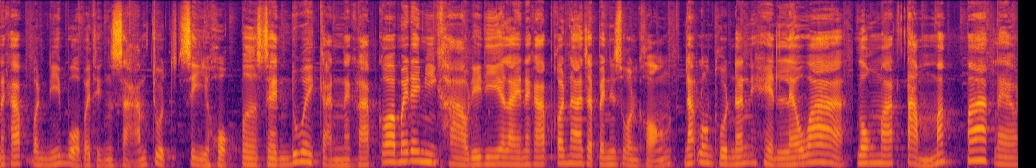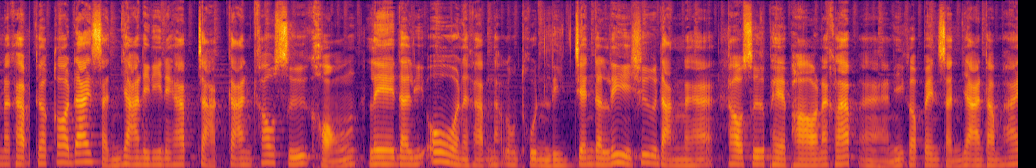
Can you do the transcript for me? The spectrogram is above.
นะครับ วันนี้บวกไปถึง 3.46%ด้วยกันนะครับ ก็ไม่ได้มีข่าวดีๆอะไรนะครับ ก็น่าจะเป็นในส่วนของนักลงทุนนั้นเห็นแล้วว่าลงมาต่ำมากๆแล้วนะครับ แล้วก็ได้สัญญาณดีๆนะครับ จากการเข้าซื้อของเลดาริโอนะครับ นักลงทุน Legendary ชื่อดังนะฮะ เข้าซื้อ PayPal นะครับ อ่า นี่ก็เป็นสัญญาณทำให้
